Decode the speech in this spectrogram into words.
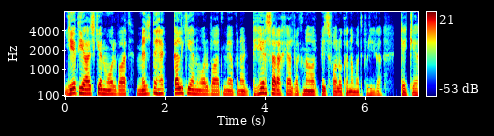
یہ تھی آج کی انمول بات۔ ملتے ہیں کل کی انمول بات میں۔ اپنا ڈھیر سارا خیال رکھنا اور پلیز فالو کرنا مت بھولیے گا۔ ٹیک کیئر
